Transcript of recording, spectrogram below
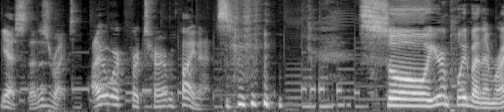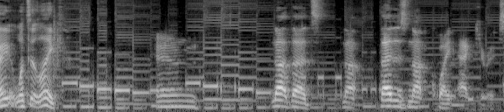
Yes, that is right. I work for Terme Finance. So you're employed by them, right? What's it like? Not that not that is not quite accurate.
